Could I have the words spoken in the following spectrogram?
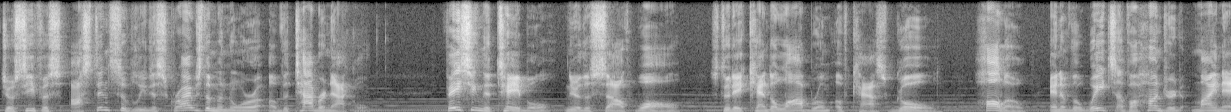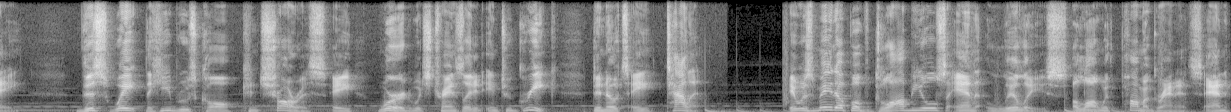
Josephus ostensibly describes the menorah of the tabernacle. Facing the table, near the south wall, stood a candelabrum of cast gold, hollow and of the weights of a hundred minae. This weight the Hebrews call kencharis, a word which translated into Greek denotes a talent. It was made up of globules and lilies, along with pomegranates and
